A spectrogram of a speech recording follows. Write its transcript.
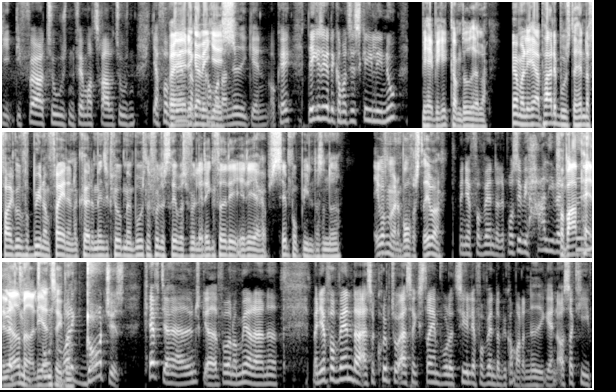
de, de 40.000, 35.000. Jeg forventer, ja, det at vi kommer yes. ned igen, okay? Det er ikke sikkert, det kommer til at ske lige nu. Vi, har, vi kan ikke komme ud heller. Hør mig lige her, partybus, der henter folk ud fra byen om fredagen og kører dem ind til klubben, men bussen er fuld af striber selvfølgelig. Er det ikke en fed idé? Ja, det er Jacob Simpmobilen og sådan noget. Ikke hvorfor man har brug for striber. Men jeg forventer det. Prøv at se, vi har lige været For bare patte lavet med lige ansigtet. Hvor er det gorgeous. Kæft, jeg havde ønsket, at jeg havde fået noget mere dernede. Men jeg forventer, altså krypto er så ekstremt volatil, jeg forventer, at vi kommer derned igen. Og så kan I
